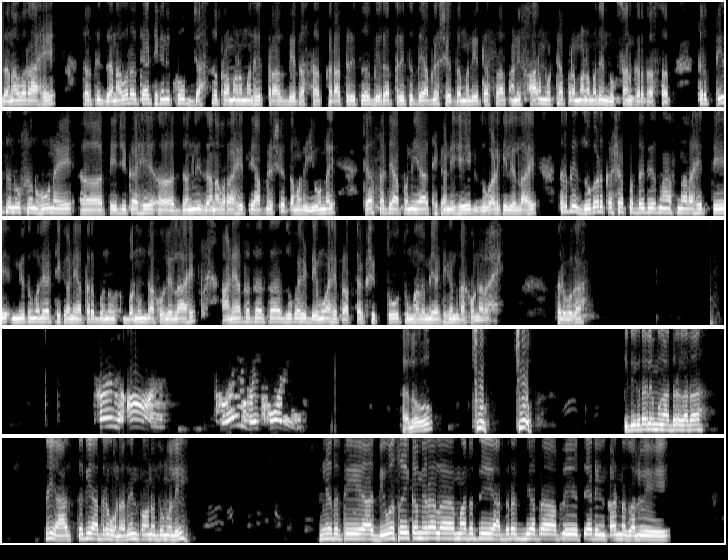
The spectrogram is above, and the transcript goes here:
जनावर आहे तर ते जनावर त्या ठिकाणी खूप जास्त प्रमाणामध्ये त्रास देत असतात. रात्रीचं बेरात्रीचं ते आपल्या शेतामध्ये येत असतात आणि फार मोठ्या प्रमाणामध्ये नुकसान करत असतात. तर तेच नुकसान होऊ नये ते जे काही जंगली जनावर आहे ते आपल्या शेतामध्ये येऊ नये. त्यासाठी आपण या ठिकाणी हे एक जुगाड केलेलं आहे. तर ते जुगाड कशा पद्धतीनं असणार आहे ते मी तुम्हाला या ठिकाणी आता बनवून बनवून दाखवलेलं आहे. आणि आता त्याचा जो काही डेमो आहे प्रात्यक्षिक तो तुम्हाला मी या ठिकाणी दाखवणार आहे. तर बघा Turn on. Play recording. Hello छू छू. किती राहिले मग अद्रक आता? नाही आज तर काही अद्रक होणार नाही पाहुणा तुम्हाला. नाही आता ते आज दिवसही कमी राहिला मग आता ते अद्रक बी आता आपले त्या ठिकाणी काढणं चालू आहे.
